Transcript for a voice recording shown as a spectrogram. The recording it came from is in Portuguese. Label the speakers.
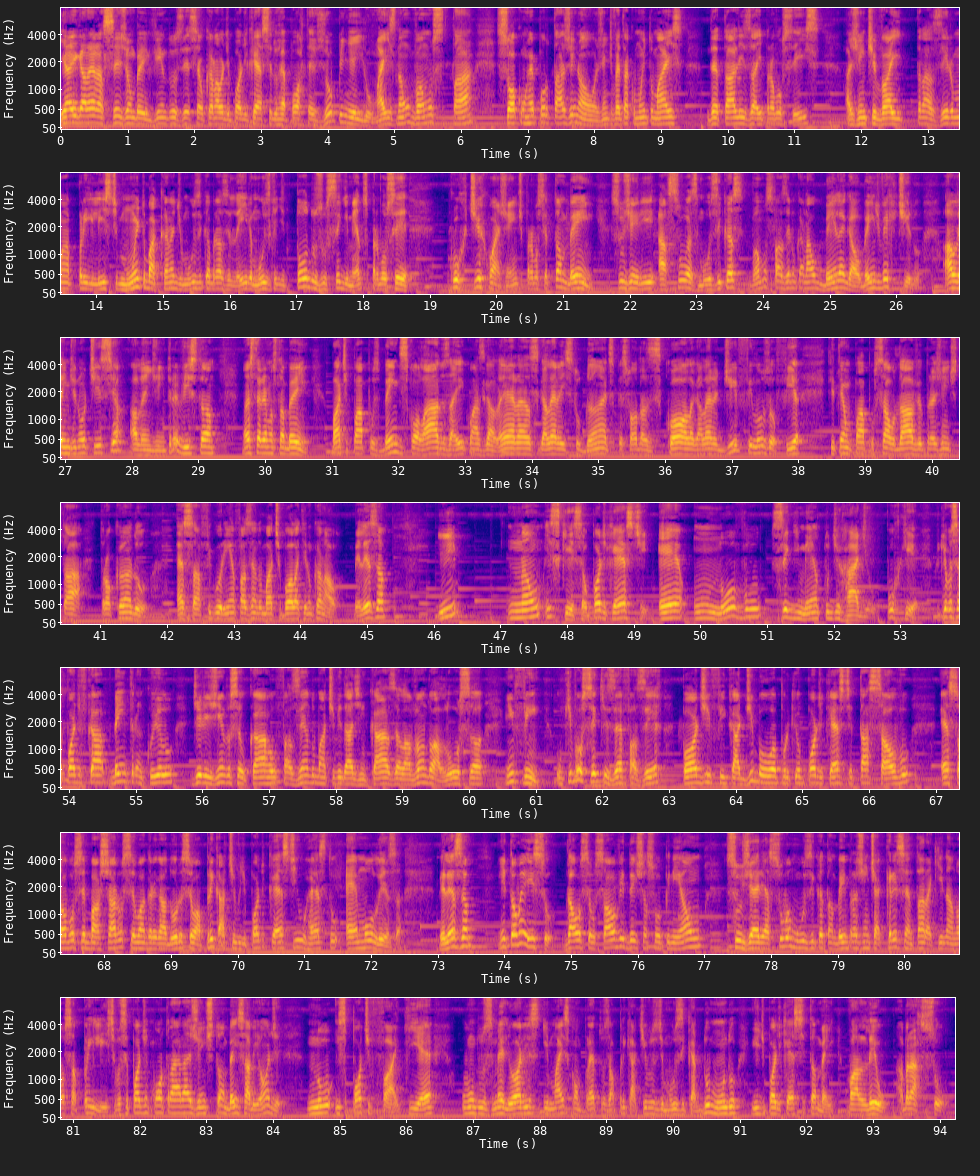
Speaker 1: E aí galera, sejam bem-vindos. Esse é o canal de podcast do repórter Jô Pinheiro. Mas não vamos estar só com reportagem, não. A gente vai estar com muito mais detalhes aí para vocês. A gente vai trazer uma playlist muito bacana de música brasileira, música de todos os segmentos para você curtir com a gente, para você também sugerir as suas músicas. Vamos fazer um canal bem legal, bem divertido. Além de notícia, além de entrevista, nós teremos também bate-papos bem descolados aí com as galeras, galera estudantes, pessoal das escolas, galera de filosofia, que tem um papo saudável para a gente estar tá trocando essa figurinha, fazendo bate-bola aqui no canal, beleza? E não esqueça, o podcast é um novo segmento de rádio. Por quê? Porque você pode ficar bem tranquilo dirigindo seu carro, fazendo uma atividade em casa, lavando a louça, enfim, o que você quiser fazer pode ficar de boa porque o podcast está salvo. É só você baixar o seu agregador, o seu aplicativo de podcast e o resto é moleza. Beleza? Então é isso. Dá o seu salve, deixa a sua opinião, sugere a sua música também para a gente acrescentar aqui na nossa playlist. Você pode encontrar a gente também, sabe onde? No Spotify, que é um dos melhores e mais completos aplicativos de música do mundo e de podcast também. Valeu, abraço!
